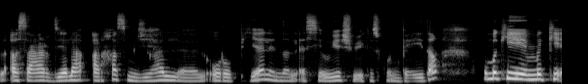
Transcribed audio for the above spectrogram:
الأسعار ديالها أرخص من الجهة الأوروبية لأن الأسيوية شوية كتكون بعيدة. وما كي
